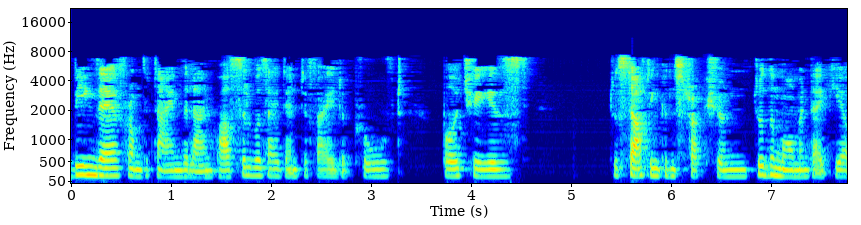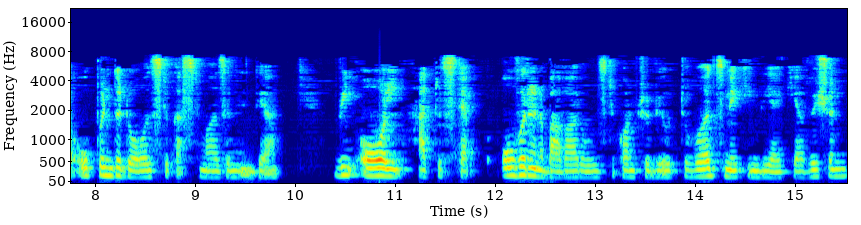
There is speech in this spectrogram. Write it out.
Being there from the time the land parcel was identified, approved, purchased, to starting construction, to the moment IKEA opened the doors to customers in India, we all had to step over and above our roles to contribute towards making the IKEA vision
